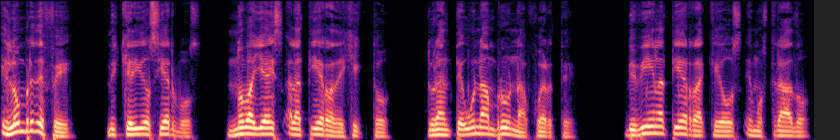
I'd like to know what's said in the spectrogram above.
El hombre de fe, mis queridos siervos, no vayáis a la tierra de Egipto durante una hambruna fuerte. Viví en la tierra que os he mostrado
